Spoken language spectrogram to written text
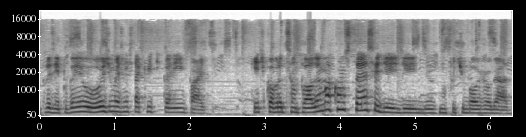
por exemplo, ganhou hoje, mas a gente tá criticando em partes. O que a gente cobra do São Paulo é uma constância de, de, de- no futebol jogado.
